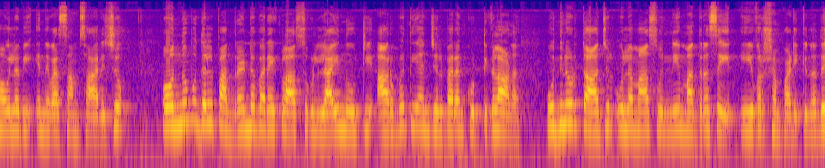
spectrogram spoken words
Moulavi എന്നിവർ സംസാരിച്ചു. ഒന്നു മുതൽ പന്ത്രണ്ട് വരെ ക്ലാസുകളിലായി നൂറ്റി അറുപത്തിയഞ്ചിൽ പരം കുട്ടികളാണ് ഉദിനൂർ താജുൽ ഉലമ സുന്നി മദ്രസയിൽ ഈ വർഷം പഠിക്കുന്നത്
